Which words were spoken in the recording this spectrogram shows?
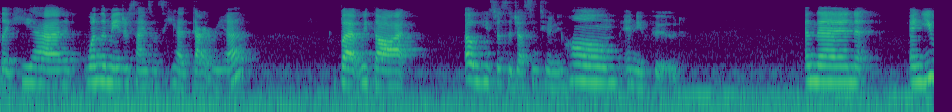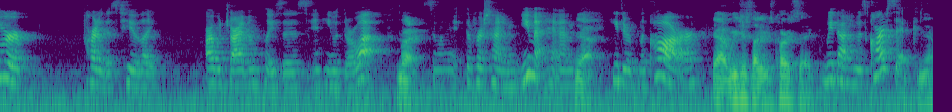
like he had one of the major signs was he had diarrhea, but we thought, oh, he's just adjusting to a new home and new food. And then, and you were part of this too. Like, I would drive him places and he would throw up. Right. So when I, the first time you met him, Yeah. he threw up in the car. Yeah. We just thought he was car sick. We thought he was car sick. Yeah.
